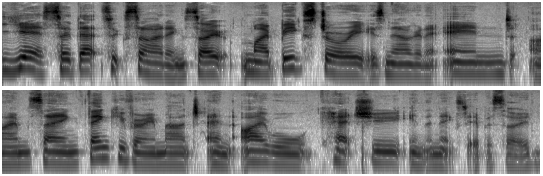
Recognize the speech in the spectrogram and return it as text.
Yes, so that's exciting. So my big story is now going to end. I'm saying thank you very much, and I will catch you in the next episode.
